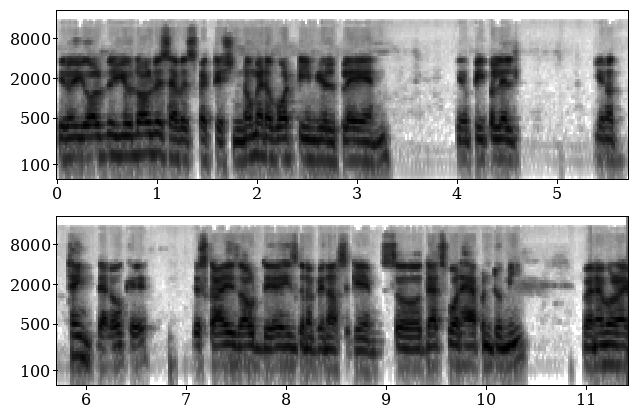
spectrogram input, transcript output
you know, you always you'll always have expectation, no matter what team you'll play in. You know, people will, you know, think that okay, this guy is out there, he's gonna win us a game. So that's what happened to me. Whenever I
